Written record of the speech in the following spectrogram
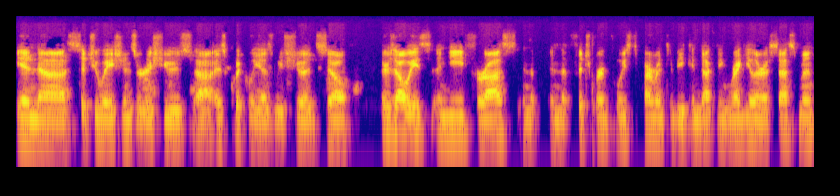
in uh, situations or issues uh, as quickly as we should. So there's always a need for us in the in the Fitchburg Police Department to be conducting regular assessment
